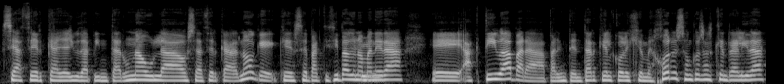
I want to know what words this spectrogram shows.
se acerca y ayuda a pintar un aula o se acerca, ¿no? Que, que se participa de una sí. manera eh, activa para, para intentar que el colegio mejore. Son cosas que en realidad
